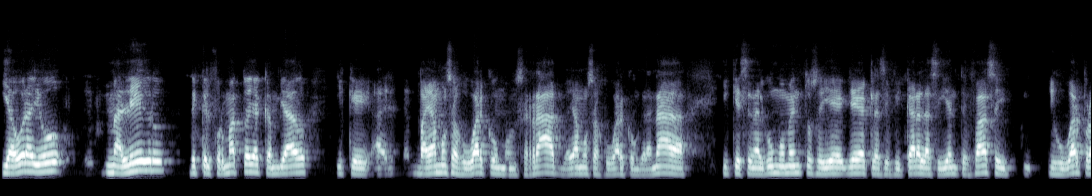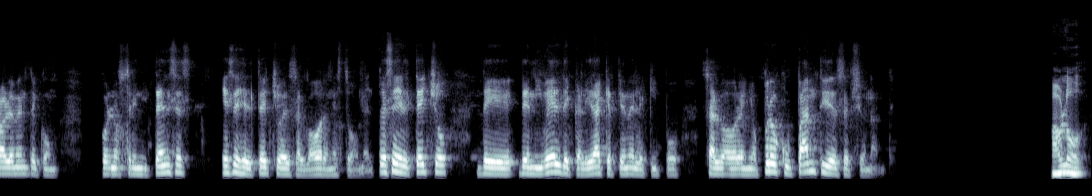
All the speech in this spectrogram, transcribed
Y ahora yo me alegro de que el formato haya cambiado y que ah, vayamos a jugar con Montserrat, vayamos a jugar con Granada y que si en algún momento se llegue, a clasificar a la siguiente fase y, jugar probablemente con, con los trinitenses, ese es el techo del Salvador en este momento. Ese es el techo de, de nivel, de calidad que tiene el equipo salvadoreño. Preocupante y decepcionante. Pablo,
